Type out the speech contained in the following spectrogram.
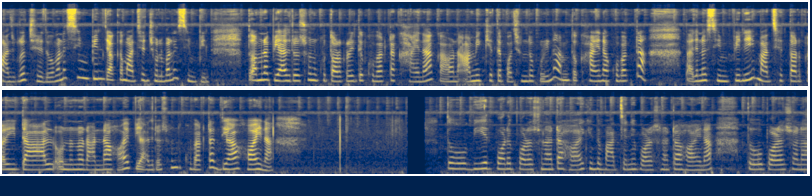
মাছগুলো ছেড়ে দেবো। মানে সিম্পল, যাকে মাছের ঝোল বলে সিম্পল। তো আমরা পেঁয়াজ, রসুন তরকারিতে খুব একটা খাই না, কারণ আমি খেতে পছন্দ করি না, আমি তো খাই না খুব একটা। তাই জন্য সিম্পলি মাছের তরকারি, ডাল, অন্যান্য রান্না হয়, পেঁয়াজ, রসুন খুব একটা দেওয়া হয় না। তো বিয়ের পরে পড়াশোনাটা হয়, কিন্তু বাচ্চা নিয়ে পড়াশোনাটা হয় না। তো পড়াশোনা,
